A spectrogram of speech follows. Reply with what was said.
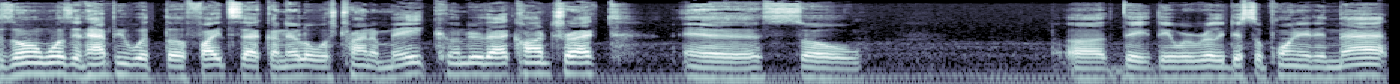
zone wasn't happy with the fights that Canelo was trying to make under that contract, so uh, they they were really disappointed in that.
